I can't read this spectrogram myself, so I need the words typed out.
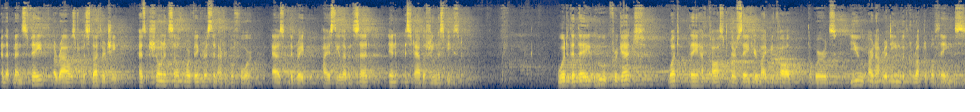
and that men's faith, aroused from its lethargy, has shown itself more vigorous than ever before, as the great Pius XI said in establishing this feast. Would that they who forget what they have cost their Savior might recall the words, You are not redeemed with corruptible things,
